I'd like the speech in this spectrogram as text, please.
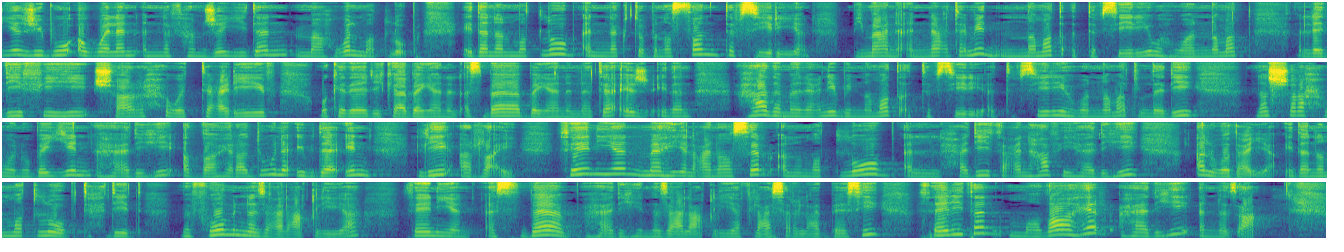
يجب أولا أن نفهم جيدا ما هو المطلوب. إذا المطلوب أن نكتب نصا تفسيريا بمعنى أن نعتمد النمط التفسيري وهو النمط الذي فيه شرح والتعريف وكذلك بيان الأسباب بيان النتائج. إذا هذا ما نعني بالنمط التفسيري. التفسيري هو النمط الذي نشرح ونبين هذه الظاهرة دون إبداء للرأي. ثانيا ما هي العناصر المطلوب الحديث عنها في هذه الوضعية؟ إذا المطلوب تحديد مفهوم النزعة العقلية. ثانيا أسباب هذه النزعة العقلية في العصر العباسي. ثالثا مظاهر هذه النزعة.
